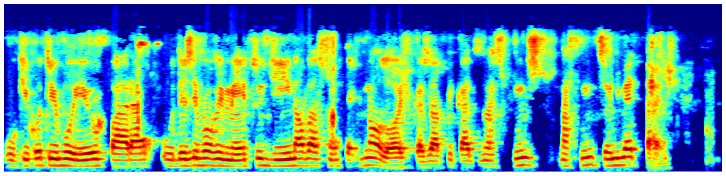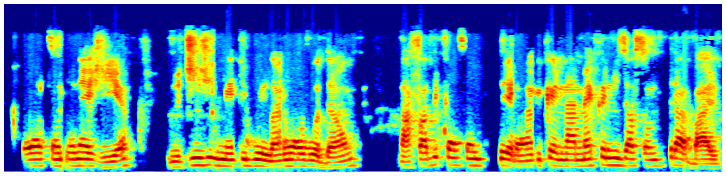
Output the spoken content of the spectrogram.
o que contribuiu para o desenvolvimento de inovações tecnológicas aplicadas na fundição de metais, geração de energia, no tingimento de lã e algodão, na fabricação de cerâmica e na mecanização do trabalho.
